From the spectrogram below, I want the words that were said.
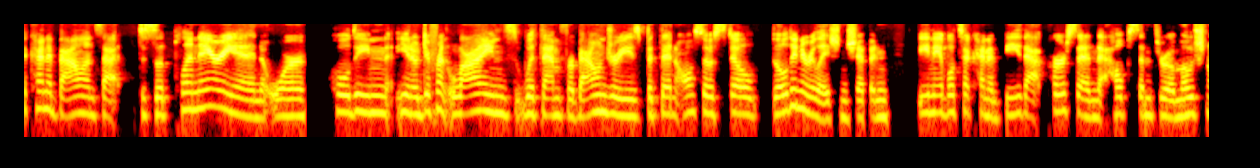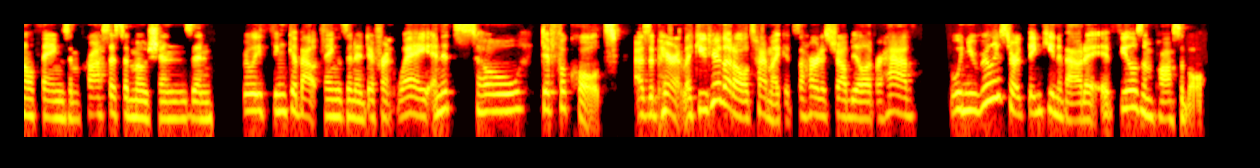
to kind of balance that disciplinarian or holding, you know, different lines with them for boundaries, but then also still building a relationship and being able to kind of be that person that helps them through emotional things and process emotions and really think about things in a different way. And it's so difficult as a parent. Like you hear that all the time, like it's the hardest job you'll ever have. But when you really start thinking about it, it feels impossible.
